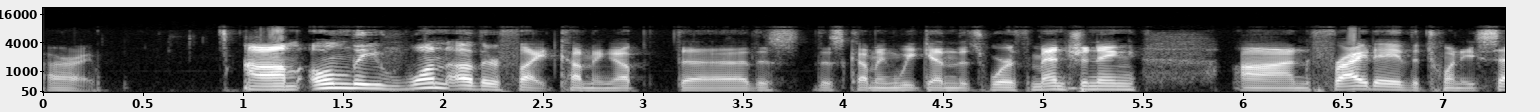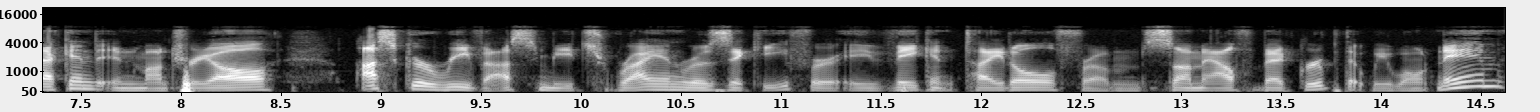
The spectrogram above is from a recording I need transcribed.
All right. Um, only one other fight coming up uh, this this coming weekend that's worth mentioning. On Friday the 22nd in Montreal, Oscar Rivas meets Ryan Rozicki for a vacant title from some alphabet group that we won't name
